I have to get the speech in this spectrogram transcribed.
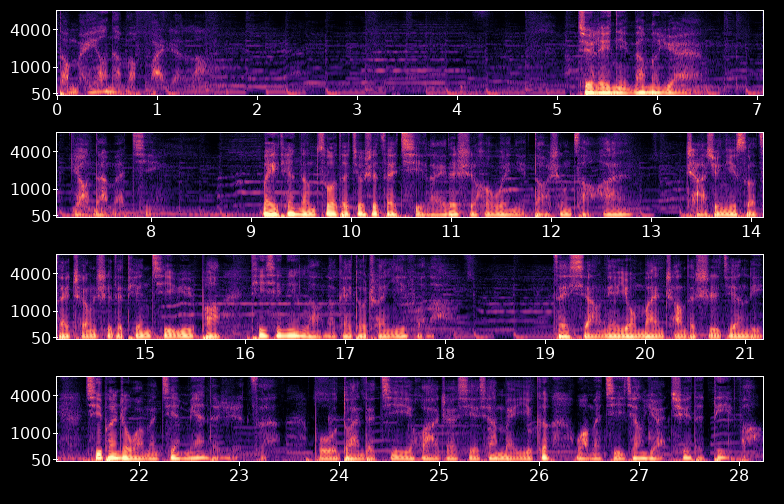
都没有那么烦人了。距离你那么远，又那么近，每天能做的就是在起来的时候为你道声早安，查询你所在城市的天气预报，提醒你冷了该多穿衣服了。在想念又漫长的时间里，期盼着我们见面的日子。不断的计划着写下每一个我们即将远去的地方，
